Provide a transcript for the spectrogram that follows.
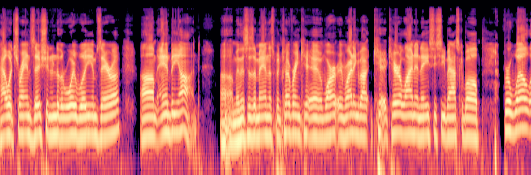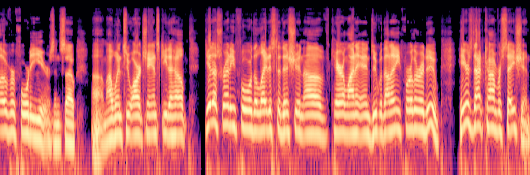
how it transitioned into the Roy Williams era, um, and beyond. Um, and this is a man that's been covering and writing about Carolina and ACC basketball for well over 40 years. And so um, I went to Art Chansky to help get us ready for the latest edition of Carolina and Duke. Without any further ado, here's that conversation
